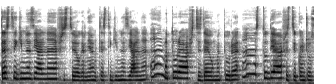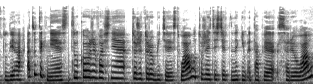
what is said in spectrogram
testy gimnazjalne, wszyscy ogarniają testy gimnazjalne, e, matura, wszyscy zdają maturę, e, studia, wszyscy kończą studia, a to tak nie jest. Tylko, że właśnie to, że to robicie jest wow, to, że jesteście w tym takim etapie serio wow,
